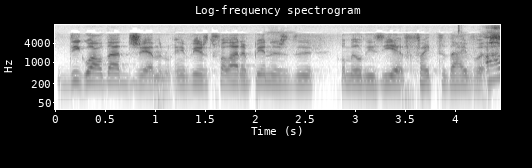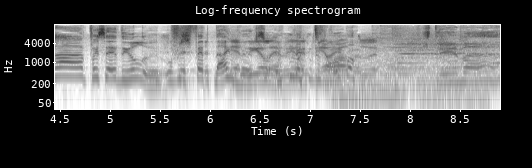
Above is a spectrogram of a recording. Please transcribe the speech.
de igualdade de género, em vez de falar apenas de, como ele dizia, fate divers. Ah, pois é dele, o fate divers. é dele, é dele, é o autor. É extrema,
